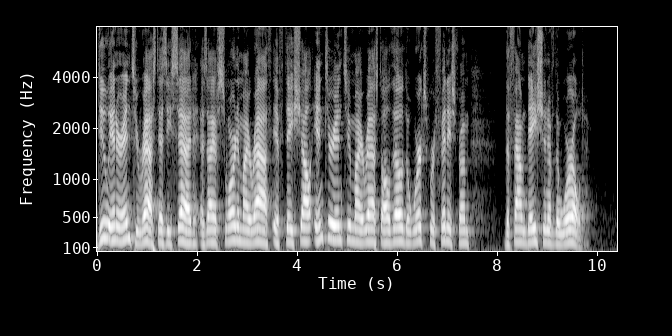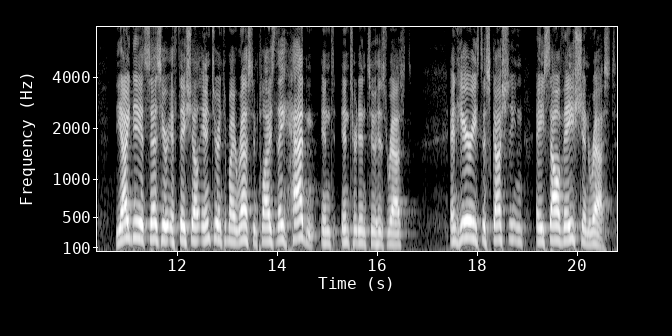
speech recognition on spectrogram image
do enter into rest, as he said, As I have sworn in my wrath, if they shall enter into my rest, although the works were finished from the foundation of the world. The idea it says here, if they shall enter into my rest, implies they hadn't in, entered into his rest and here he's discussing a salvation rest,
